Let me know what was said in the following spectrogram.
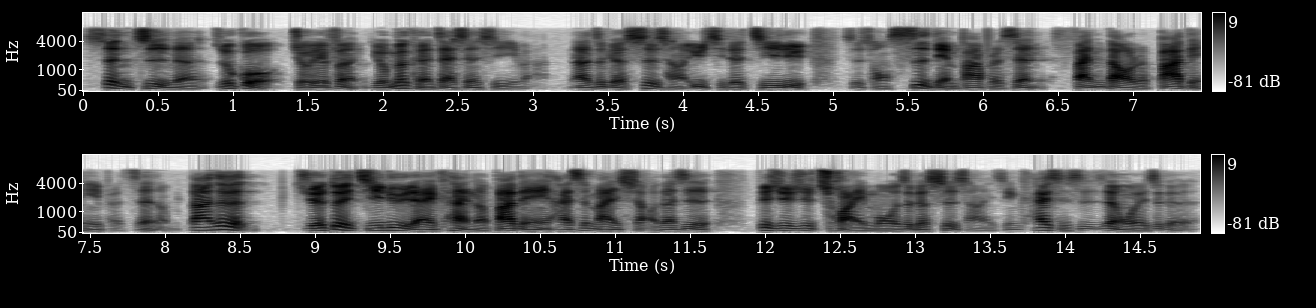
甚至呢，如果九月份有没有可能再升息一码，那这个市场预期的几率是从四点八 percent 翻到了八点一 percent 哦，当然这个。绝对几率来看呢，八点一还是蛮小，但是必须去揣摩这个市场已经开始是认为这个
